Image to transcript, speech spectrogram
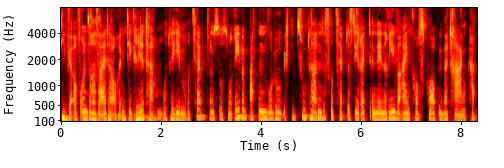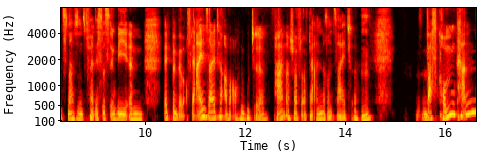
die wir auf unserer Seite auch integriert haben. Unter jedem Rezept findest du so einen Rewe-Button, wo du wirklich die Zutaten des Rezeptes direkt in den Rewe-Einkaufskorb übertragen kannst. Also insofern ist es irgendwie ähm, Wettbewerb auf der einen Seite, aber auch eine gute Partnerschaft auf der anderen Seite. Mhm was kommen kann,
